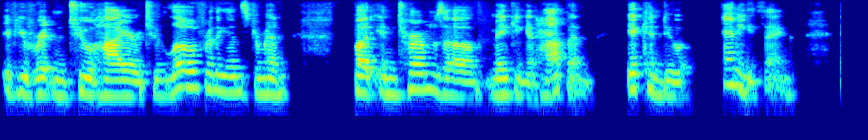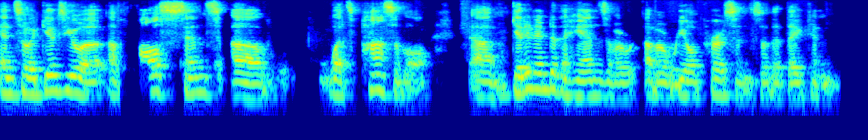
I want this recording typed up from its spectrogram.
if you've written too high or too low for the instrument, but in terms of making it happen, it can do anything and so it gives you a, a false sense of what's possible. Um, get it into the hands of a, of a real person so that they can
